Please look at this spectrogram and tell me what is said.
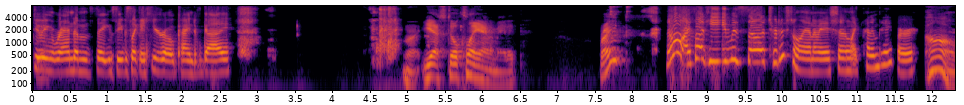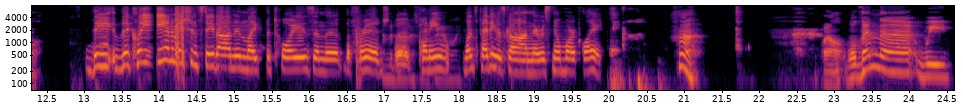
doing random things. He was like a hero kind of guy. right. yeah, still clay animated, right? No, I thought he was uh, traditional animation, like pen and paper. Oh, the the clay animation stayed on in like the toys and the the fridge, the but Penny family. once Penny was gone, there was no more clay. Huh. Well, well, then uh, we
